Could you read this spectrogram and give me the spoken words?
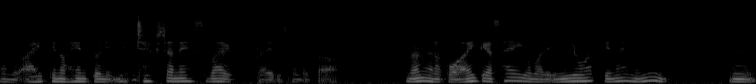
うなんだろう相手の返答にめちゃくちゃね素早く答える人とかなんならこう相手が最後まで言い終わってないのにうん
